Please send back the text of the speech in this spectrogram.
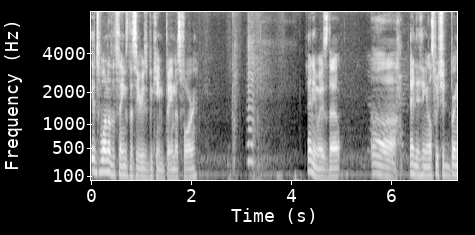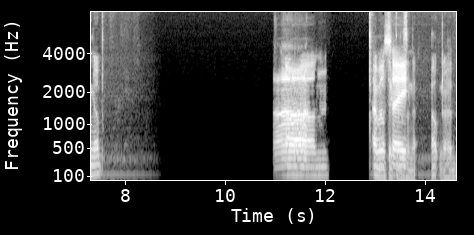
It's one of the things the series became famous for. Anyways, though, uh, anything else we should bring up? Uh, um, I I'm will take that as say. oh, go ahead.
